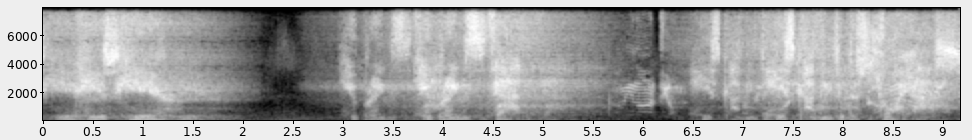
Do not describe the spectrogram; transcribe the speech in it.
here. He's here. He brings. He brings death. He's coming. He's coming to destroy us.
